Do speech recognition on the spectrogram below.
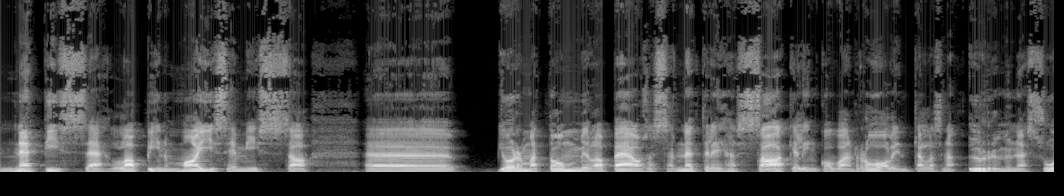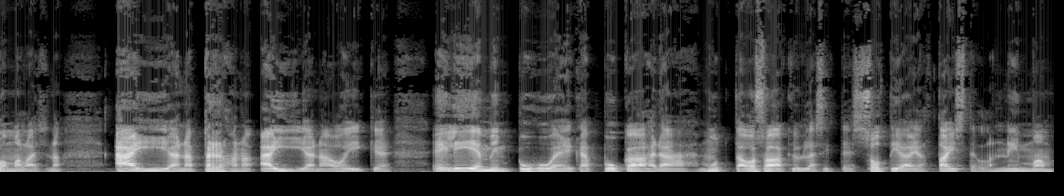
nätissä Lapin maisemissa. Äh, Jorma Tommila pääosassa näyttelee ihan saakelin kovan roolin tällaisena yrmynä suomalaisena äijänä, perhana äijänä oikein. Ei liiemmin puhu eikä pukahda, mutta osaa kyllä sitten sotia ja taistella nimman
